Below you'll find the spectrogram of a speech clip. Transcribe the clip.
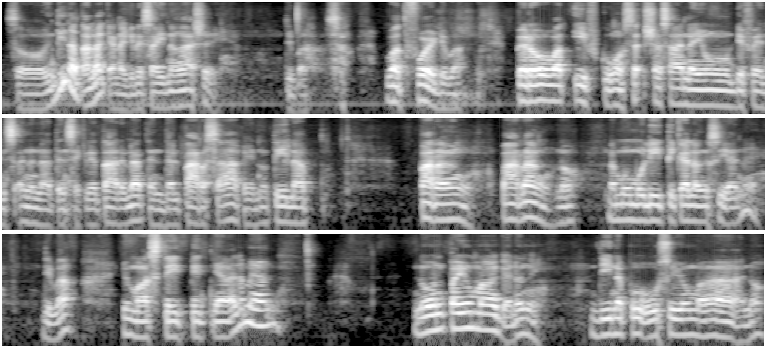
So hindi na talaga nag-resign na nga siya eh. 'Di ba? So what for, 'di ba? Pero what if kung siya sana yung defense ano natin secretary natin dahil para sa akin no tila parang parang no namumuliti ka lang si ano eh 'di ba yung mga statement niya alam mo yun noon pa yung mga ganun eh hindi na po uso yung mga ano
